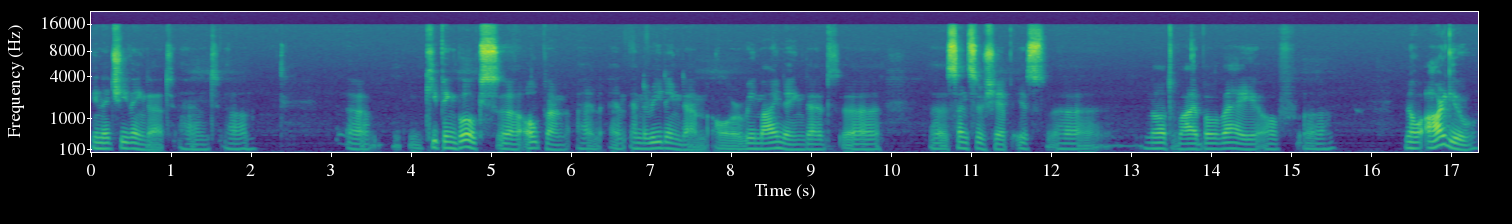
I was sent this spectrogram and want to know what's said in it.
In achieving that. And um, uh, keeping books uh, open and, and, and reading them or reminding that uh, uh, censorship is uh, not viable way of uh, you know argue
